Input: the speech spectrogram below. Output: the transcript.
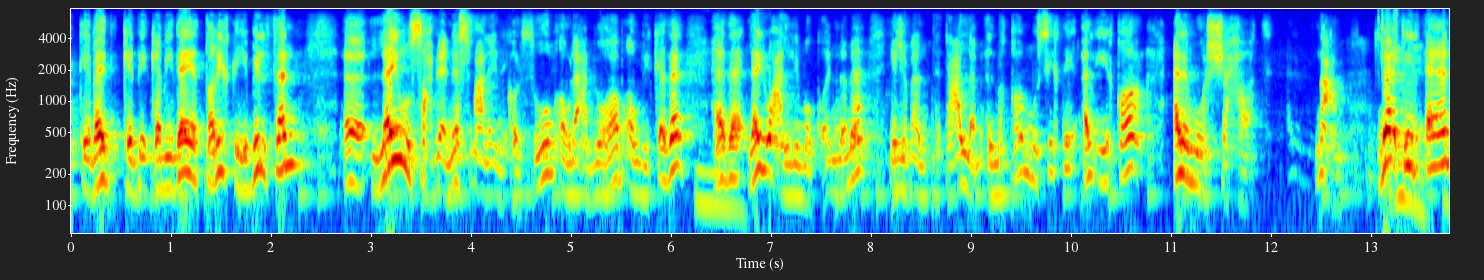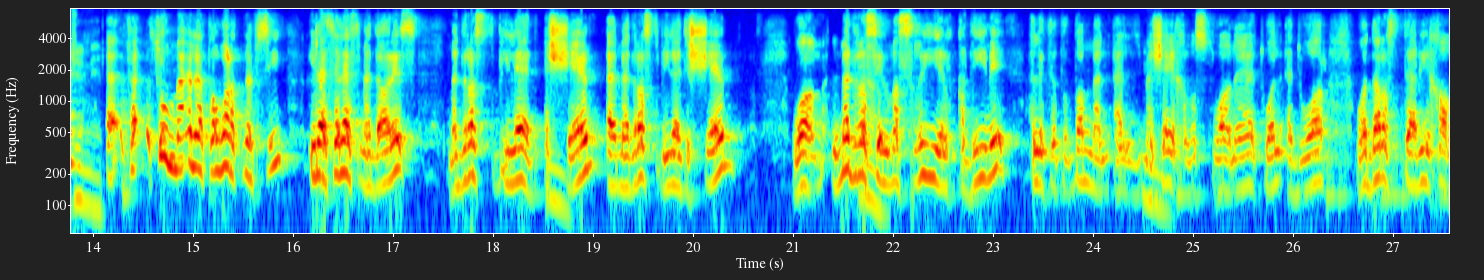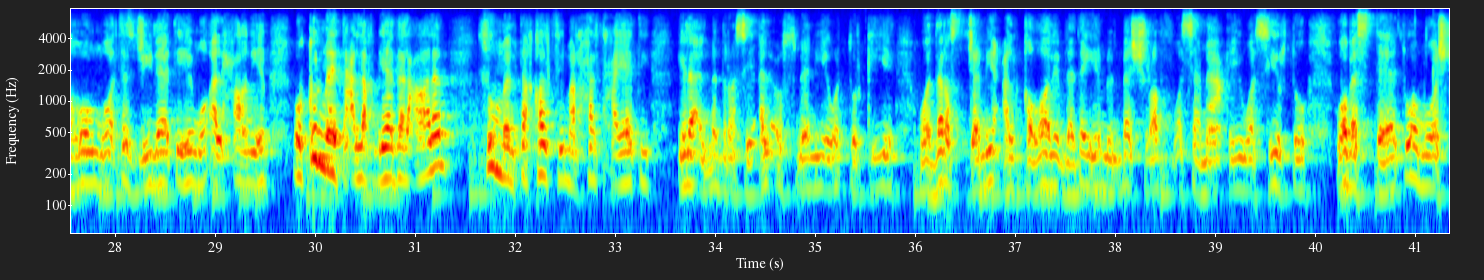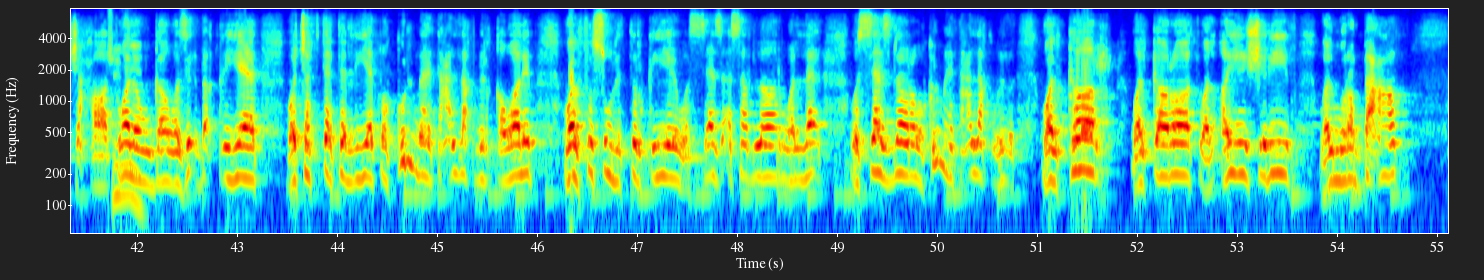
كبداية طريقه بالفن آه، لا ينصح بأن يسمع لأم كلثوم أو لعبد الوهاب أو لكذا هذا لا يعلمك وإنما يجب أن تتعلم المقام الموسيقي الإيقاع الموشحات نعم نأتي جميل. الآن جميل. آه، ثم أنا طورت نفسي إلى ثلاث مدارس مدرسة بلاد الشام آه، مدرسة بلاد الشام والمدرسة نعم. المصرية القديمة التي تتضمن المشايخ الأسطوانات والأدوار ودرست تاريخهم وتسجيلاتهم وألحانهم وكل ما يتعلق بهذا العالم ثم انتقلت في مرحلة حياتي إلى المدرسة العثمانية والتركية ودرست جميع القوالب لديهم من بشرف وسماعي وسيرته وبستات وموشحات جميل. ولونجا وزئبقيات وشفتتليات وكل ما يتعلق بالقوالب والفصول التركية والساز أسرلار والساز لارا وكل ما يتعلق والكار والكارات والأين شريف والمربعات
